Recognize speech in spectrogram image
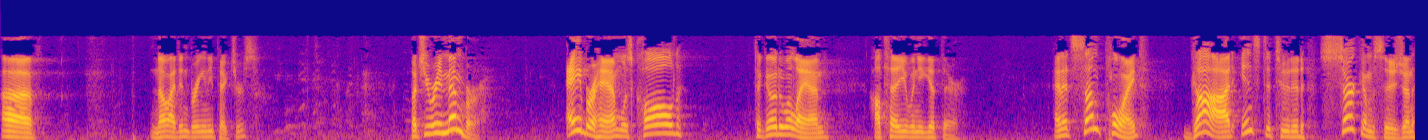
Uh, no, I didn't bring any pictures. But you remember, Abraham was called to go to a land. I'll tell you when you get there. And at some point, God instituted circumcision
